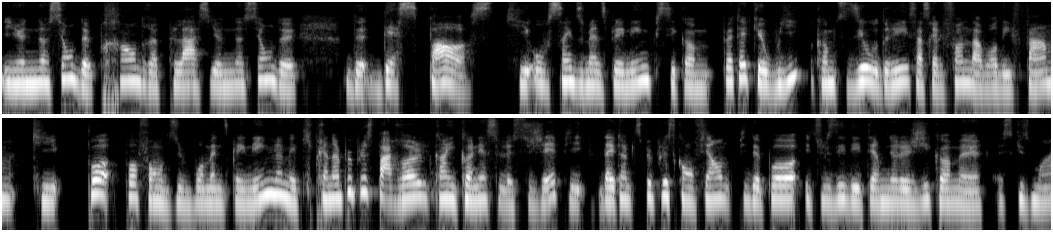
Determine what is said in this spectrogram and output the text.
Il y a une notion de prendre place, il y a une notion de de- d'espace qui est au sein du mansplaining. Puis c'est comme, peut-être que oui, comme tu dis Audrey, ça serait le fun d'avoir des femmes qui pas, pas font du woman's planning, là, mais qui prennent un peu plus parole quand ils connaissent le sujet, puis d'être un petit peu plus confiante, puis de pas utiliser des terminologies comme euh, excuse-moi,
